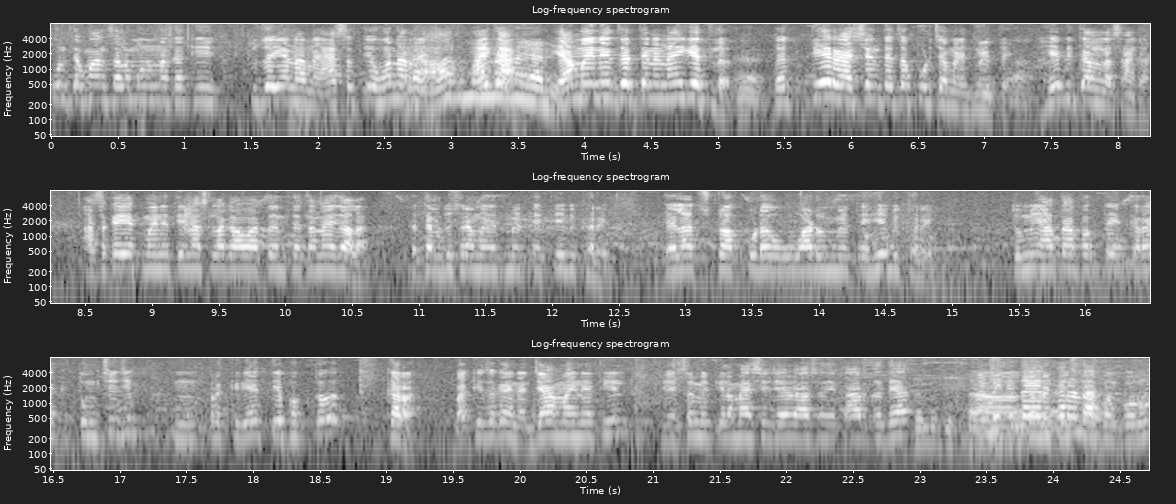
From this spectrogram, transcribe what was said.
कोणत्या माणसाला म्हणू नका की तुझं येणार नाही. असं ते होणार नाही. नाही ऐका. या महिन्यात जर त्याने नाही घेतलं तर ते राशन त्याचं पुढच्या महिन्यात मिळतंय. हे. बी त्यांना सांगा. असं काही एक महिन्यात ते नसला गावात आणि त्याचा नाही झाला तर त्याला दुसऱ्या महिन्यात मिळतंय ते बी खरे त्याला स्टॉक पुढं वाढून मिळते हे बी खरे तुम्ही आता फक्त एक करा की तुमची जी प्रक्रिया आहे ते फक्त करा. बाकीचं काही नाही. ज्या महिन्यात येईल ते समितीला मेसेज यावे असं एक अर्ज द्या. समिती स्थापन करून.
